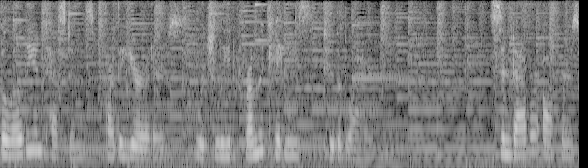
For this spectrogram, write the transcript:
Below the intestines are the ureters, which lead from the kidneys to the bladder. SynDaver offers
